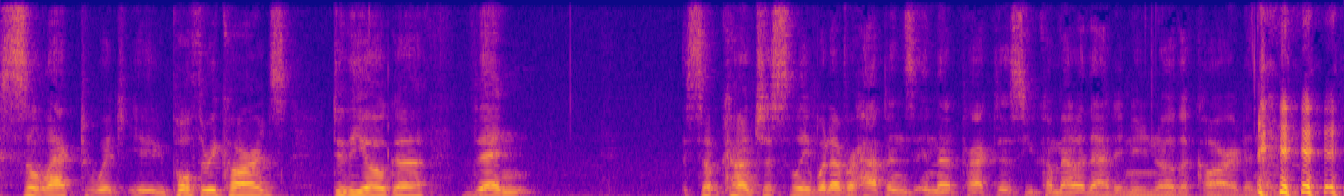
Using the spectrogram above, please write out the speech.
select which. You pull three cards, do the yoga, then subconsciously whatever happens in that practice you come out of that and you know the card and then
